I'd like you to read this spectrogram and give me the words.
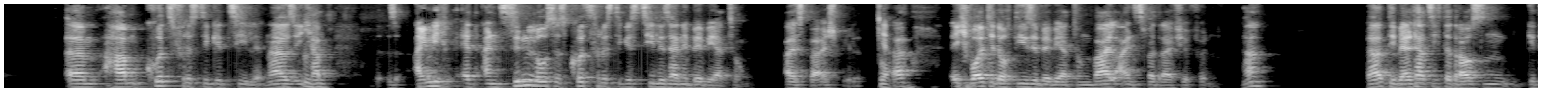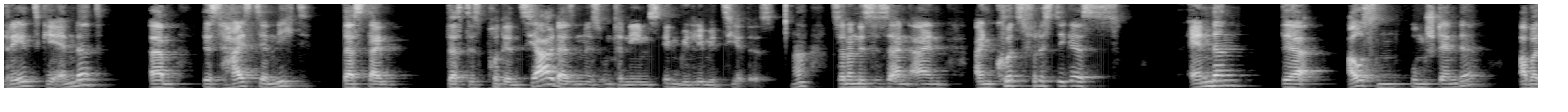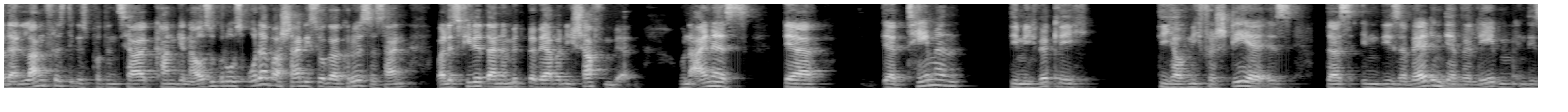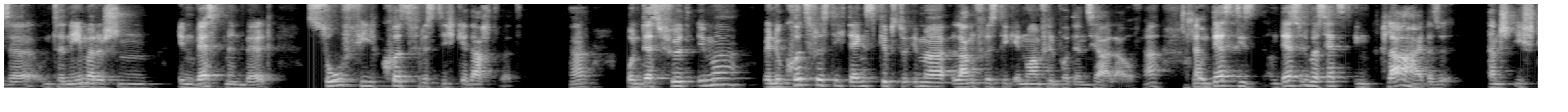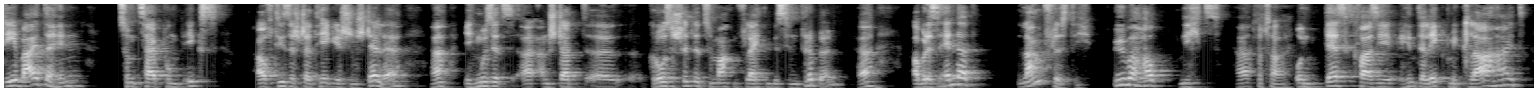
ähm, haben kurzfristige Ziele. Also ich mhm. habe also eigentlich ein sinnloses kurzfristiges Ziel ist eine Bewertung als Beispiel. Ja. Ich wollte doch diese Bewertung, weil 1, 2, 3, 4, 5. Ja? ja die Welt hat sich da draußen gedreht, geändert. Ähm, das heißt ja nicht, dass dein dass das Potenzial deines Unternehmens irgendwie limitiert ist, ne? sondern es ist ein, ein, ein kurzfristiges Ändern der Außenumstände aber dein langfristiges Potenzial kann genauso groß oder wahrscheinlich sogar größer sein, weil es viele deiner Mitbewerber nicht schaffen werden. Und eines der, der Themen, die mich wirklich, die ich auch nicht verstehe, ist, dass in dieser Welt, in der wir leben, in dieser unternehmerischen Investmentwelt, so viel kurzfristig gedacht wird. Ja? Und das führt immer wenn du kurzfristig denkst, gibst du immer langfristig enorm viel Potenzial auf. Ja? Und, das, dies, und das übersetzt in Klarheit, also dann ich stehe weiterhin zum Zeitpunkt X auf dieser strategischen Stelle. Ja? Ich muss jetzt äh, anstatt äh, große Schritte zu machen, vielleicht ein bisschen trippeln. Ja? Aber das ändert langfristig überhaupt nichts. Ja? Total. Und das quasi hinterlegt mit Klarheit.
